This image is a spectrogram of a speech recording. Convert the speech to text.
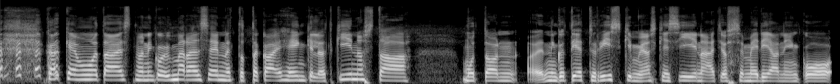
kaikkea muuta. Ja sitten mä niin ymmärrän sen, että totta kai henkilöt kiinnostaa – mutta on niin kuin, tietty riski myöskin siinä, että jos se media niin kuin,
